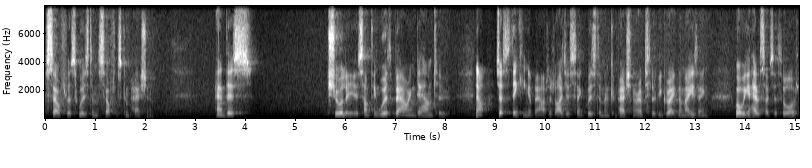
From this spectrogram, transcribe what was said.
selfless wisdom, selfless compassion. And this surely is something worth bowing down to. Now, just thinking about it, I just think wisdom and compassion are absolutely great and amazing. Well, we can have such a thought.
